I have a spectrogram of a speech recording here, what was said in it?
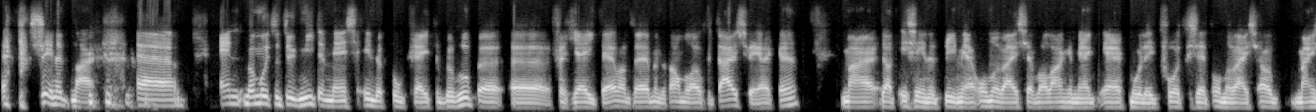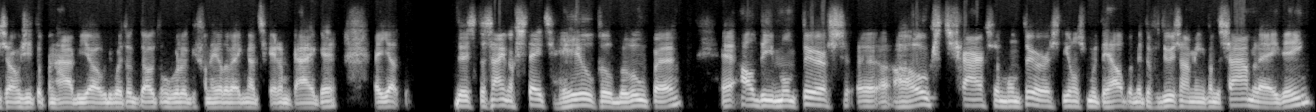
Verzin het maar. uh, en we moeten natuurlijk niet de mensen in de concrete beroepen uh, vergeten. Hè, want we hebben het allemaal over thuiswerken. Maar dat is in het primair onderwijs, hebben we al lang gemerkt, erg moeilijk. Voortgezet onderwijs ook. Mijn zoon zit op een HBO. Die wordt ook doodongelukkig van de hele week naar het scherm kijken. En ja, dus er zijn nog steeds heel veel beroepen uh, al die monteurs, uh, hoogst schaarse monteurs, die ons moeten helpen met de verduurzaming van de samenleving.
